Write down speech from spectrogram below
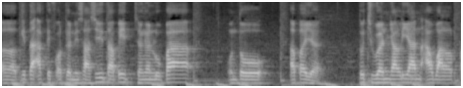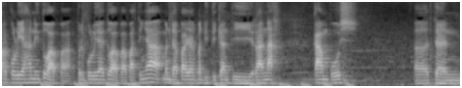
eh, kita aktif organisasi tapi jangan lupa untuk apa ya tujuan kalian awal perkuliahan itu apa berkuliah itu apa pastinya mendapatkan pendidikan di ranah kampus eh, dan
